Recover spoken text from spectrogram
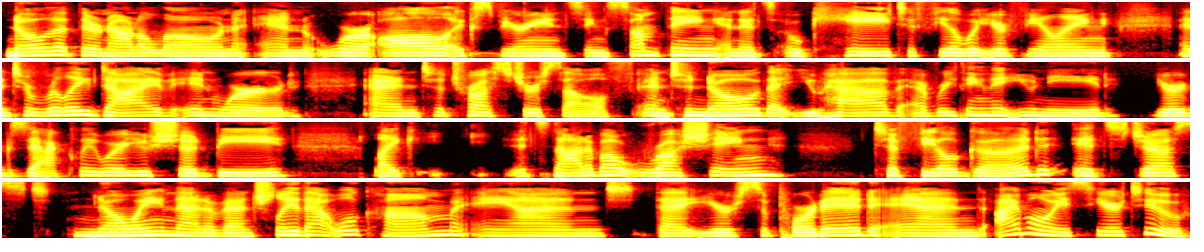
know that they're not alone and we're all experiencing something and it's okay to feel what you're feeling and to really dive inward and to trust yourself and to know that you have everything that you need. You're exactly where you should be. Like it's not about rushing to feel good. It's just knowing that eventually that will come and that you're supported. And I'm always here too.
